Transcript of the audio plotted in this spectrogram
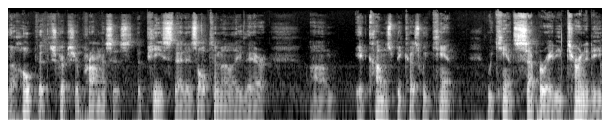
the hope that the Scripture promises, the peace that is ultimately there, um, it comes because we can't we can't separate eternity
